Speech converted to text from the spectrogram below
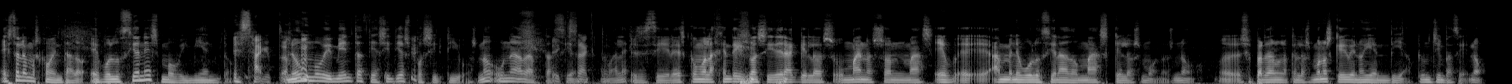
esto lo hemos comentado, evolución es movimiento. Exacto. No un movimiento hacia sitios positivos, ¿no? Una adaptación. Exacto. ¿vale? Es decir, es como la gente que considera que los humanos son más, eh, eh, han evolucionado más que los monos, no. Eh, perdón, los monos que viven hoy en día, que un chimpancé, no.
